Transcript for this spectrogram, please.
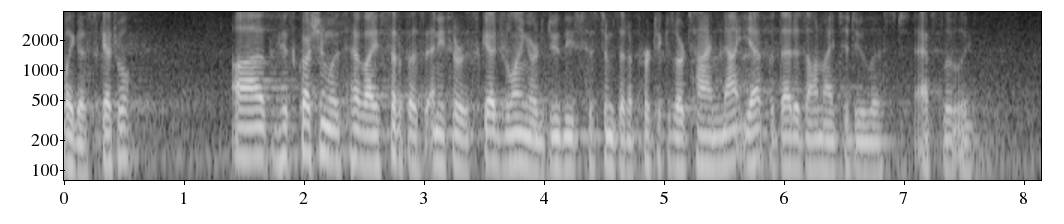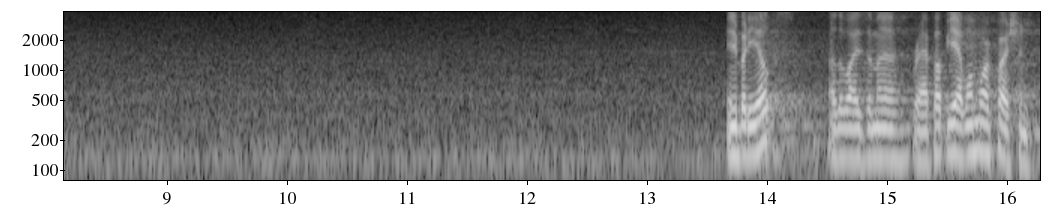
Like a schedule? Uh, his question was, have I set up any sort of scheduling or do these systems at a particular time? Not yet, but that is on my to-do list. Absolutely. Anybody else? Otherwise, I'm going to wrap up. Yeah, one more question.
